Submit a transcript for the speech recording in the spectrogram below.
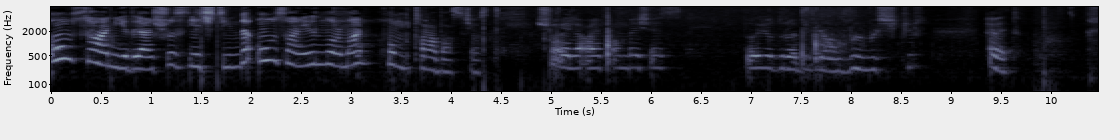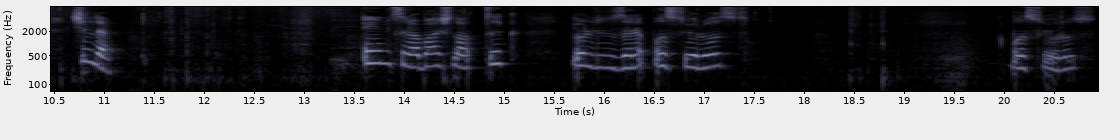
10 saniyede yani şurası geçtiğinde 10 saniyede normal home butona basacağız. Şöyle iPhone 5s böyle durabiliyor Allah'ıma şükür. Evet. Şimdi Enter'a başlattık. Gördüğünüz üzere basıyoruz. Basıyoruz.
